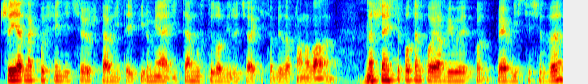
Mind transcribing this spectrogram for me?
czy jednak poświęcić się już pełni tej firmie i temu stylowi życia, jaki sobie zaplanowałem. Na szczęście potem pojawiły, po, pojawiliście się wy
